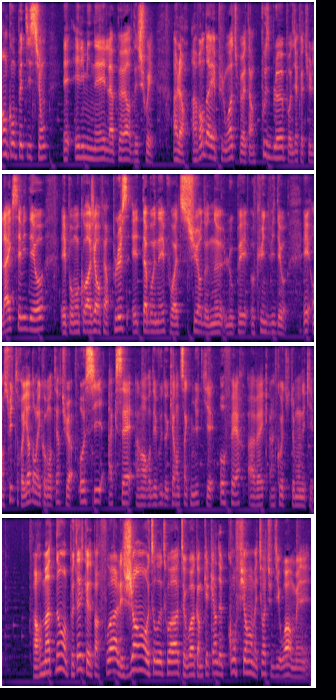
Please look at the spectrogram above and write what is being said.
en compétition et éliminer la peur d'échouer. Alors, avant d'aller plus loin, tu peux mettre un pouce bleu pour dire que tu likes ces vidéos et pour m'encourager à en faire plus et t'abonner pour être sûr de ne louper aucune vidéo. Et ensuite, regarde dans les commentaires, tu as aussi accès à un rendez-vous de 45 minutes qui est offert avec un coach de mon équipe. Alors maintenant, peut-être que parfois les gens autour de toi te voient comme quelqu'un de confiant, mais toi tu te dis waouh, mais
